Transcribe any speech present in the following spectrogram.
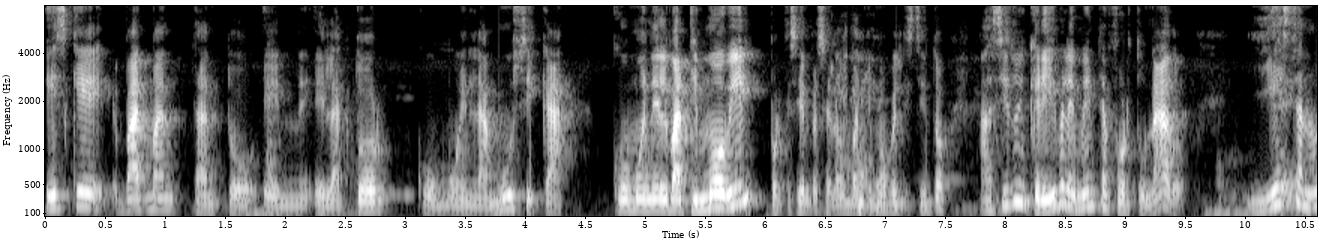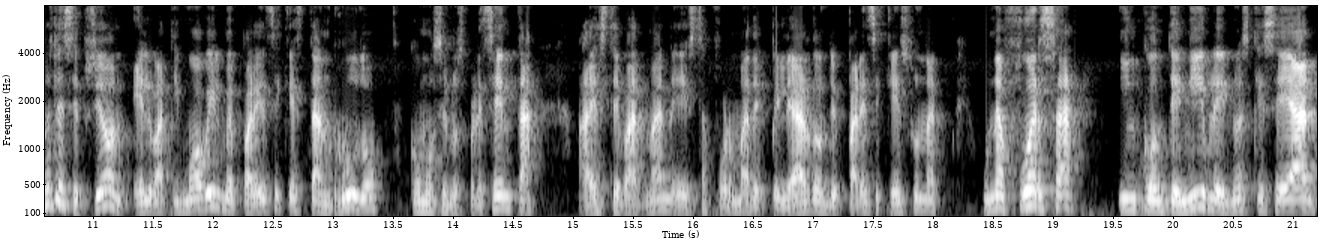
es que Batman, tanto en el actor como en la música, como en el batimóvil, porque siempre será un batimóvil distinto, ha sido increíblemente afortunado. Y esta no es la excepción. El batimóvil me parece que es tan rudo como se nos presenta a este Batman, esta forma de pelear donde parece que es una, una fuerza incontenible, no es que sean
